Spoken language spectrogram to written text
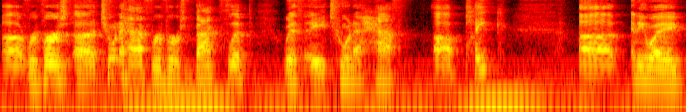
uh, reverse uh, two and a half reverse backflip with a two and a half uh, pike. Uh, anyway,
